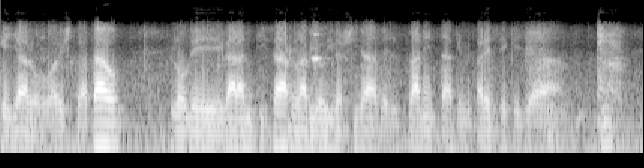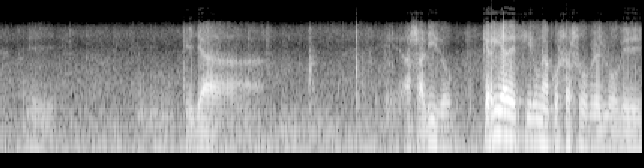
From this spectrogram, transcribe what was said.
que ya lo habéis tratado lo de garantizar la biodiversidad del planeta, que me parece que ya eh, que ya ha salido. Querría decir una cosa sobre lo de eh,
